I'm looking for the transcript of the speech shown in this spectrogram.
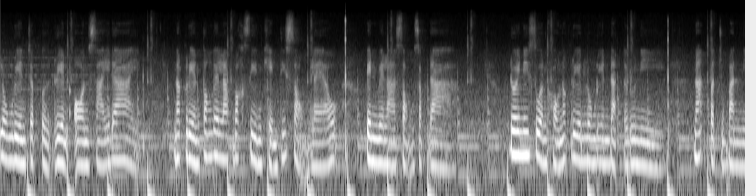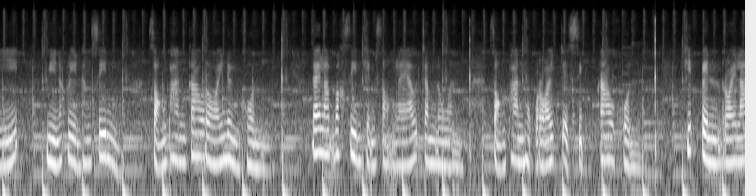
โรงเรียนจะเปิดเรียนออนไซต์ได้ นักเรียนต้องได้รับวัคซีนเข็มที่ 2 แล้ว เป็นเวลา 2 สัปดาห์ โดยในส่วนของนักเรียนโรงเรียนดัดดรุณี ณ ปัจจุบันนี้มีนักเรียนทั้งสิ้น 2,901 คน ได้รับวัคซีนเข็ม 2 แล้วจำนวน 2,679 คน คิดเป็นร้อยละ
